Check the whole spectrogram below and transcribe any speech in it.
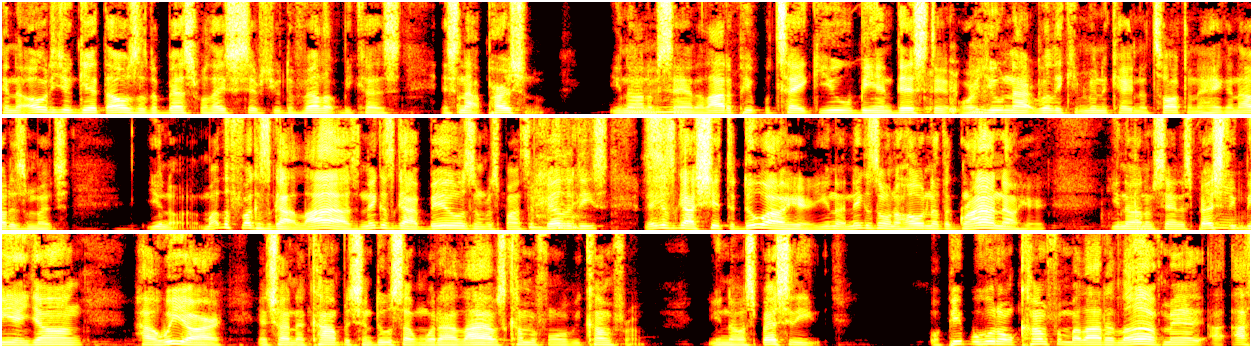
And the older you get, those are the best relationships you develop because it's not personal. You know what I'm mm-hmm. saying? A lot of people take you being distant or you not really communicating or talking or hanging out as much. You know, motherfuckers got lives. Niggas got bills and responsibilities. niggas got shit to do out here. You know, niggas on a whole nother grind out here. You know what I'm saying? Especially being young, how we are, and trying to accomplish and do something with our lives coming from where we come from. You know, especially with people who don't come from a lot of love, man. I,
